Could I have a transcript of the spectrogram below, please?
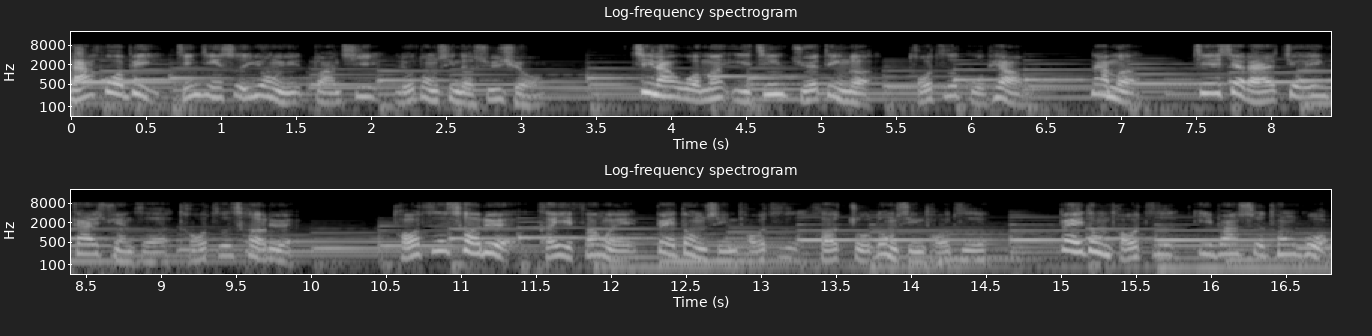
拿货币仅仅是用于短期流动性的需求。既然我们已经决定了投资股票，那么接下来就应该选择投资策略。投资策略可以分为被动型投资和主动型投资。被动投资一般是通过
